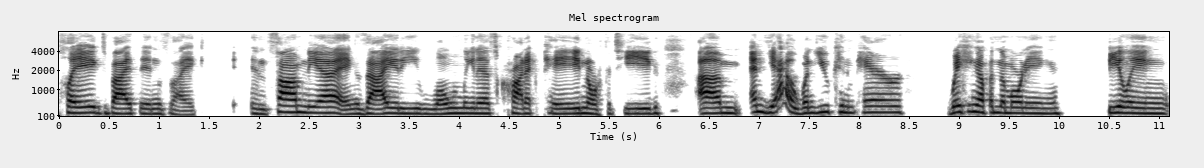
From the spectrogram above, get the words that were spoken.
plagued by things like insomnia, anxiety, loneliness, chronic pain, or fatigue. Um, and yeah, when you compare waking up in the morning feeling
